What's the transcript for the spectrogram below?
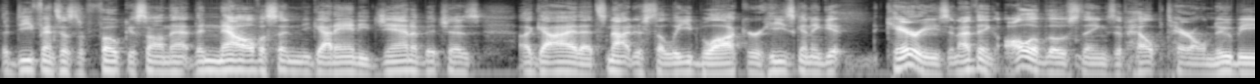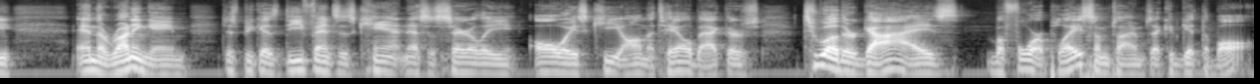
the defense has to focus on that. Then now all of a sudden you got Andy Janovich as a guy that's not just a lead blocker. He's going to get carries. And I think all of those things have helped Terrell Newby and the running game just because defenses can't necessarily always key on the tailback. There's two other guys before a play sometimes that could get the ball.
